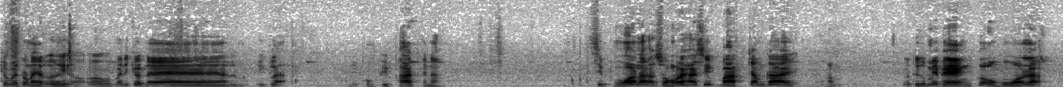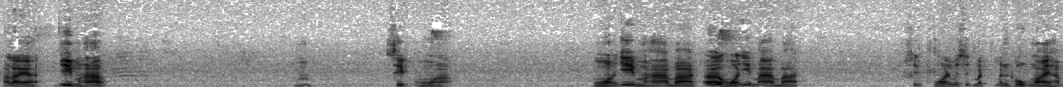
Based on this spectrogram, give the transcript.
จดไว้ตรงไหนเอ่ยเออไม่ได้จดแน่อีกละเดี๋ยวผมผิดพลาดไปนะสิบหัวนะสองร้อยห้าสิบาทจำได้ครับก็ถือไม่แพงก็หัวละเท่าไหร่อะยี่ห้าสิบหัว หัวยี่ห้าบาท เออ หัวยี่ห้าบาทสิบหัวนี่มันมันมันถูกหน่อยครับ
